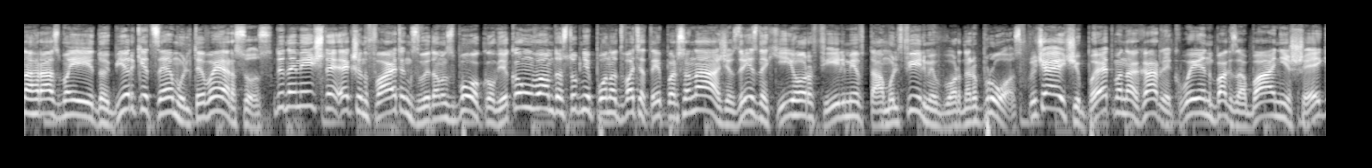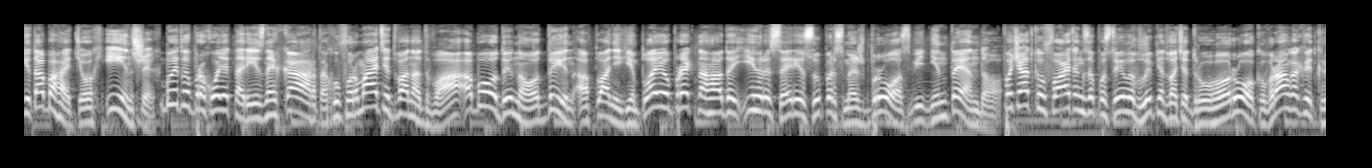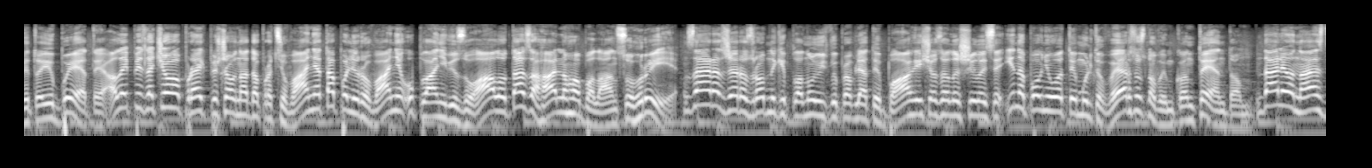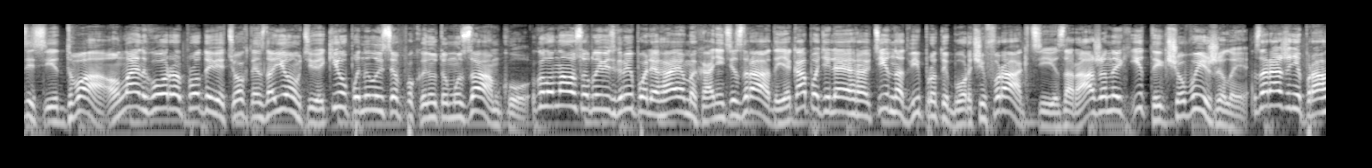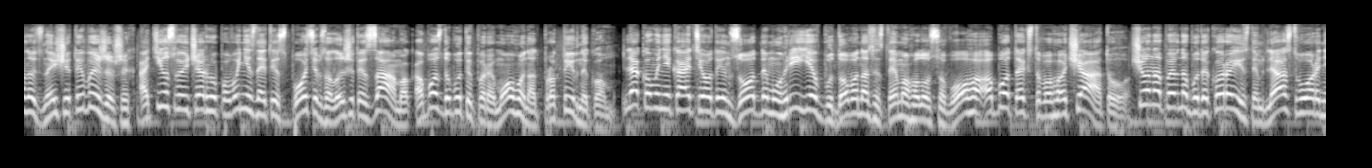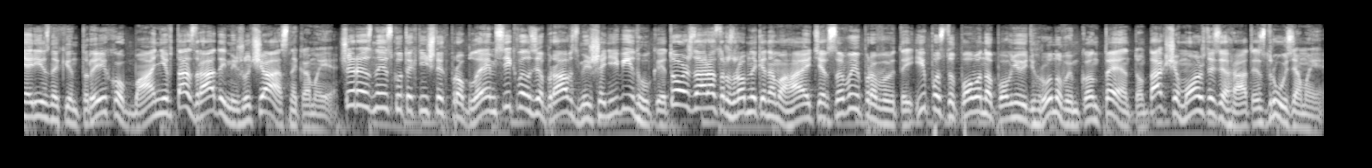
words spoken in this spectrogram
безкоштовна гра з моєї добірки це Мультиверсус. Динамічний екшн файтинг з видом збоку, в якому вам доступні понад 20 персонажів з різних ігор, фільмів та мультфільмів Warner Bros., включаючи Бетмена, Гарлі Квін, Багза Банні, Шегі та багатьох інших. Битви проходять на різних картах у форматі 2 на 2 або 1 на 1, а в плані геймплею проект нагадує ігри серії Super Smash Bros. від Nintendo. Спочатку файтинг запустили в липні 22-го року в рамках відкритої бети, але після чого проект пішов на допрацювання та полірування у плані візуалу та загального балансу гри. Зараз же розробники планують виправляти баги, що залишилися, і наповнювати мультиверсус новим контентом. Далі у нас DC 2 онлайн-горор про дев'ятьох незнайомців, які опинилися в покинутому замку. Головна особливість гри полягає в механіці зради, яка поділяє гравців на дві протиборчі фракції заражених і тих, що вижили. Заражені прагнуть знищити виживших, а ті, у свою чергу, повинні знайти спосіб залишити замок або здобути перемогу над противником. Для комунікації один з одним у грі є вбудована система голосового або текстового чату, що напевно буде корисним для створення різних інтриг, обманів та зради між учасниками. Через низку технічних проблем сіквел зібрав змішані відгуки. Тож зараз розробники намагаються все виправити і поступово наповнюють гру новим контентом, так що можете зіграти з друзями.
